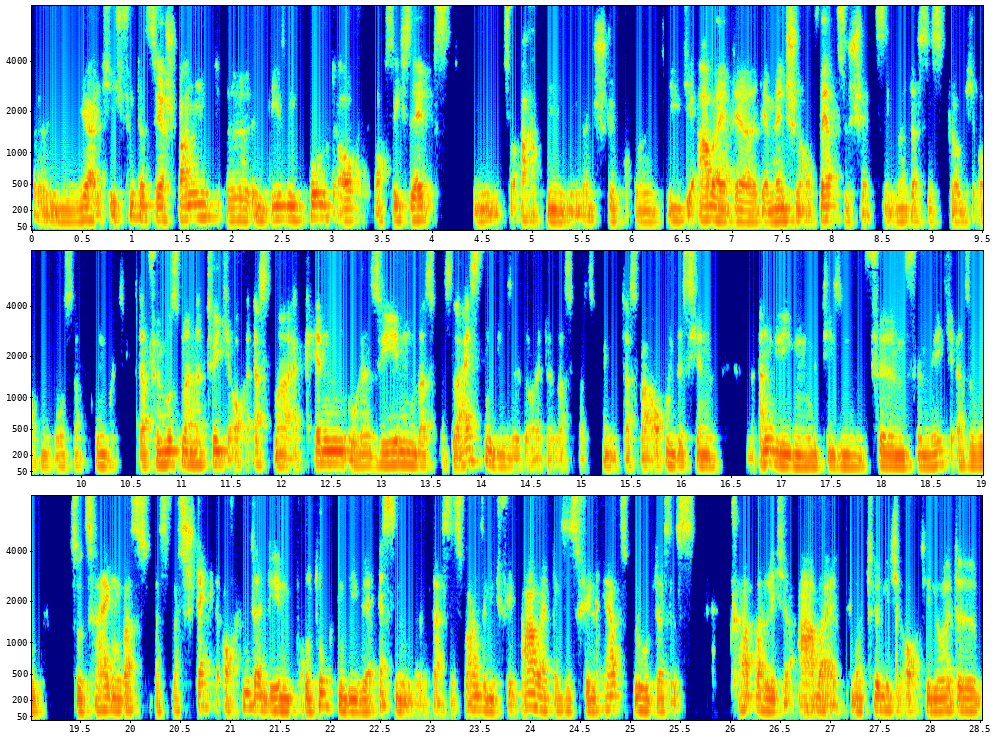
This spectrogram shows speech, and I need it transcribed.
ähm, ja, ich, ich finde das sehr spannend, äh, in diesem Punkt auch, auch sich selbst zu achten ein Stück und die, die Arbeit der, der Menschen auch wertzuschätzen. Ne? Das ist, glaube ich, auch ein großer Punkt. Dafür muss man natürlich auch erstmal erkennen oder sehen, was, was leisten diese Leute. Was, was, das war auch ein bisschen ein Anliegen mit diesem Film für mich. Also zu zeigen, was, was, was steckt auch hinter den Produkten, die wir essen. Das ist wahnsinnig viel Arbeit, das ist viel Herzblut, das ist körperliche Arbeit. Natürlich auch die Leute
